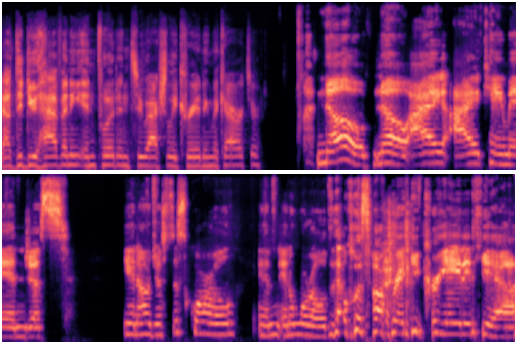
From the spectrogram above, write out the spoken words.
Now, did you have any input into actually creating the character? No, no. I I came in just you know, just a squirrel in in a world that was already created. Yeah.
